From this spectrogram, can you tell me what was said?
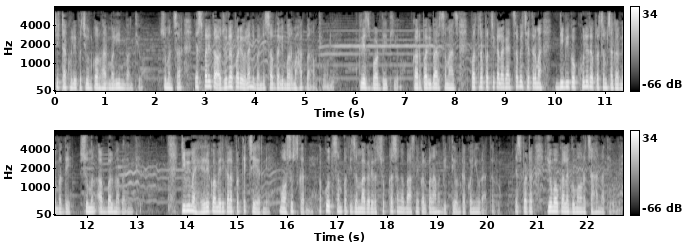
चिट्टा खुलेपछि उनको अनुहार मलिन बन्थ्यो। सुमन सर यसपालि त हजुरलाई पर्यो होला नि भन्ने शब्दले मर्माहत बनाउँथ्यो उनलाई। क्रेज बढ्दै थियो। घर परिवार समाज पत्र पत्रिका लगायत सबै क्षेत्रमा डिबीको खुलेर प्रशंसा गर्ने मध्ये सुमन अब्बलमा गरिन्थे। टिभीमा हेरेको अमेरिकालाई प्रत्यक्ष हेर्ने महसुस गर्ने अकुत सम्पत्ति जम्मा गरेर सुखसँग बाँच्ने कल्पनामा बित्थे उनका कैयौँ रातहरू। यसपटक यो मौकालाई गुमाउन चाहन्नथे उनी।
